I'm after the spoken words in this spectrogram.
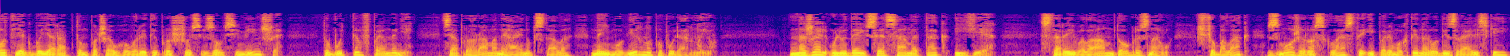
От якби я раптом почав говорити про щось зовсім інше, то будьте впевнені, ця програма негайно б стала неймовірно популярною. На жаль, у людей все саме так і є. Старий Валаам добре знав, що Балак зможе розкласти і перемогти народ ізраїльський,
